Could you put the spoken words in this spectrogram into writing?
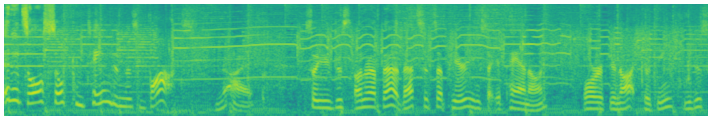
And it's all self-contained in this box. Nice. So you just unwrap that. That sits up here. You can set your pan on. Or if you're not cooking, you just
